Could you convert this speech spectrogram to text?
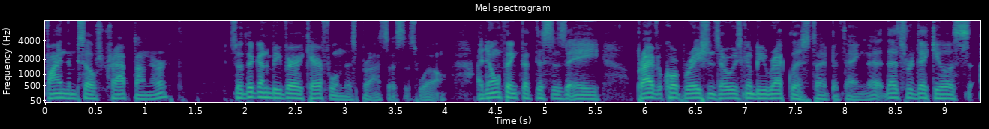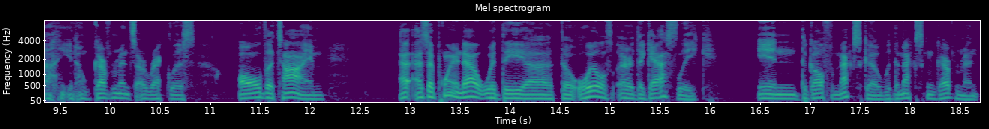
find themselves trapped on Earth. So they're going to be very careful in this process as well. I don't think that this is a private corporations are always going to be reckless type of thing. That, that's ridiculous. Uh, you know, governments are reckless all the time. As I pointed out with the uh, the oil or the gas leak in the Gulf of Mexico with the Mexican government,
